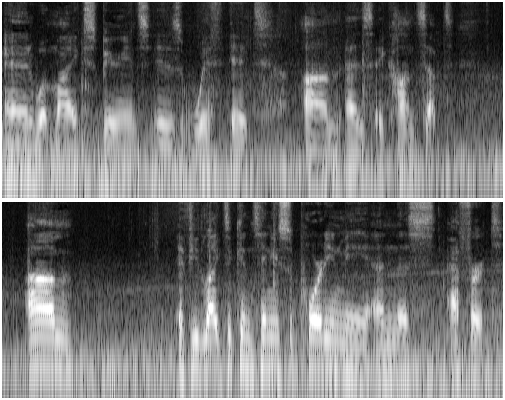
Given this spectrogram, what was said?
and what my experience is with it um, as a concept. Um, if you'd like to continue supporting me and this effort,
